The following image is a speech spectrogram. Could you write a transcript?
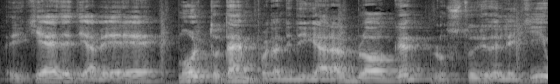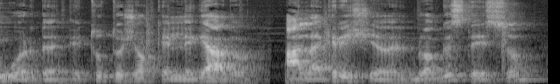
richiede di avere molto tempo da dedicare al blog, lo studio delle keyword e tutto ciò che è legato alla crescita del blog stesso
